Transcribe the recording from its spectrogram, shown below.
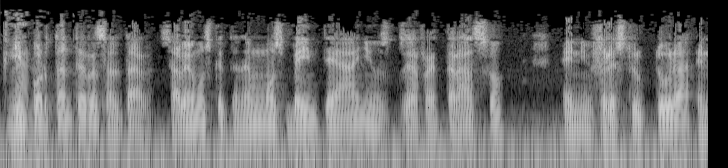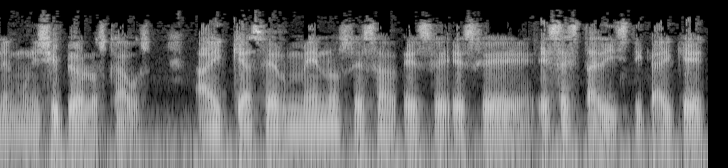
Claro. Importante resaltar, sabemos que tenemos 20 años de retraso en infraestructura en el municipio de Los Cabos. Hay que hacer menos esa, ese, ese, esa estadística, hay que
